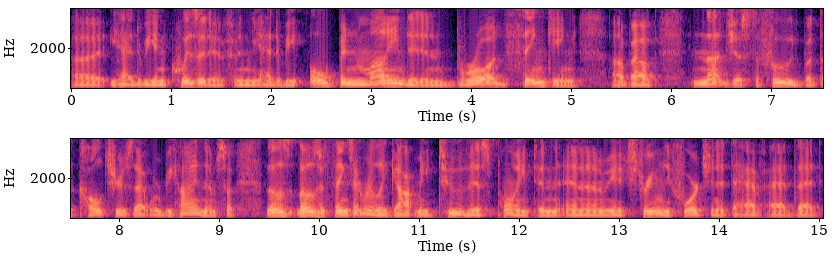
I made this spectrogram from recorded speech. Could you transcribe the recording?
uh, you had to be inquisitive, and you had to be open minded and broad thinking about not just the food, but the cultures that were behind them. So those those are things that really got me to this point, and and I'm extremely fortunate to have had that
